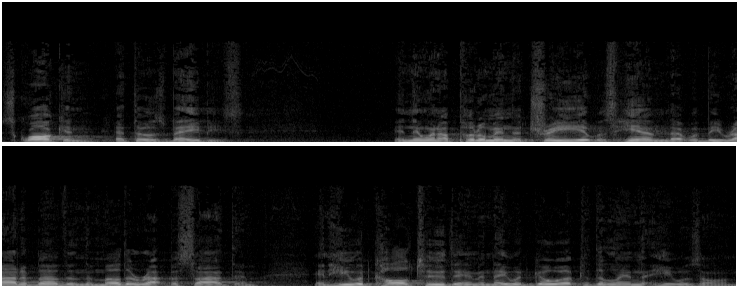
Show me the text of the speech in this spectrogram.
squawking at those babies. And then when I put them in the tree, it was him that would be right above them, the mother right beside them. And he would call to them, and they would go up to the limb that he was on.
